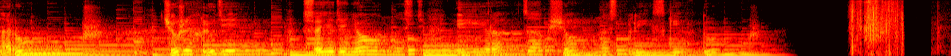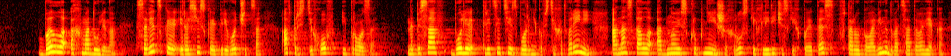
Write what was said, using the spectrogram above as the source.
наружь чужих людей, соединенность и разобщенность близких душ. Белла Ахмадулина, советская и российская переводчица, автор стихов и прозы. Написав более 30 сборников стихотворений, она стала одной из крупнейших русских лирических поэтесс второй половины XX века –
